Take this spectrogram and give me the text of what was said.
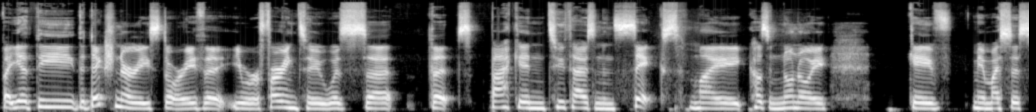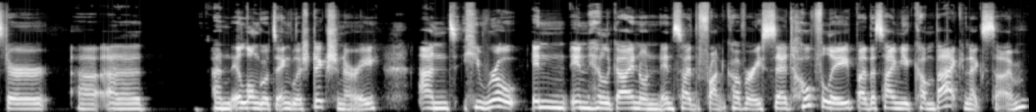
but yeah, the the dictionary story that you were referring to was uh, that back in 2006, my cousin Nonoi gave me and my sister uh, an to English dictionary, and he wrote in in Hiligaynon inside the front cover. He said, "Hopefully, by the time you come back next time,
